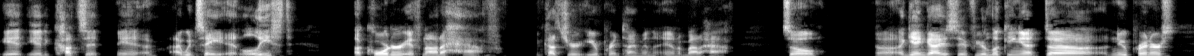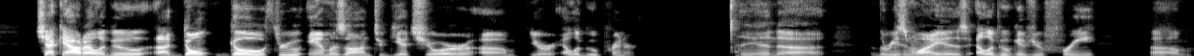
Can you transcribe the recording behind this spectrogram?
It it cuts it. Eh, I would say at least a quarter, if not a half. It cuts your your print time in, in about a half. So uh, again, guys, if you're looking at uh, new printers, check out Elegoo. Uh, don't go through Amazon to get your um, your Elegoo printer. And uh, the reason why is Elegoo gives you free um,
